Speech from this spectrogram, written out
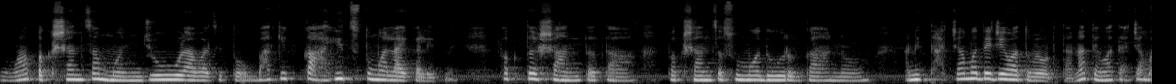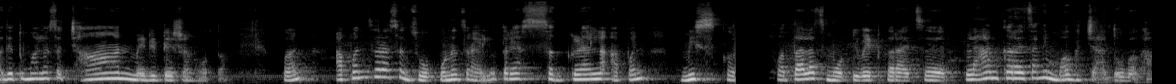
तेव्हा पक्ष्यांचा मंजूळ आवाज येतो. बाकी काहीच तुम्हाला ऐकायला येत नाही. फक्त शांतता पक्ष्यांचं सुमधूर गाणं आणि त्याच्यामध्ये जेव्हा तुम्ही उठता ना तेव्हा त्याच्यामध्ये तुम्हाला असं छान मेडिटेशन होतं. पण आपण जर असं झोपूनच राहिलो तर या सगळ्यांना आपण मिस करू स्वतःलाच मोटिवेट करायचं आहे प्लॅन करायचा आणि मग जादू बघा.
